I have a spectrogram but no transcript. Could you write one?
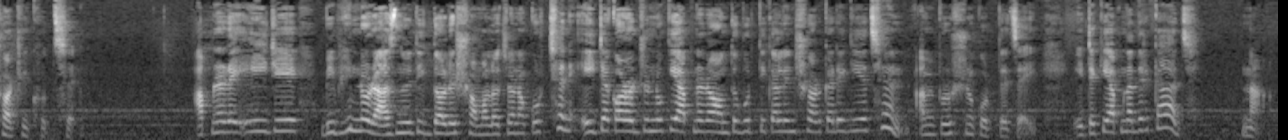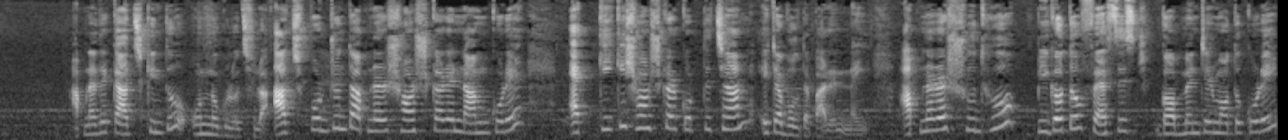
সঠিক হচ্ছে? আপনারা এই যে বিভিন্ন রাজনৈতিক দলের সমালোচনা করছেন, এইটা করার জন্য কি আপনারা অন্তর্বর্তীকালীন সরকারে গিয়েছেন? আমি প্রশ্ন করতে চাই, এটা কি আপনাদের কাজ? না। আপনাদের কাজ কিন্তু অন্যগুলো ছিল। আজ পর্যন্ত আপনারা সংস্কারের নাম করে এক কি কি সংস্কার করতে চান, এটা বলতে পারেন নাই। আপনারা শুধু বিগত ফ্যাসিস্ট গভর্নমেন্টের মতো করেই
